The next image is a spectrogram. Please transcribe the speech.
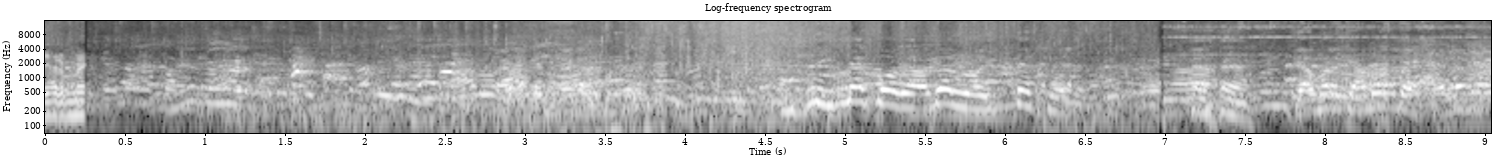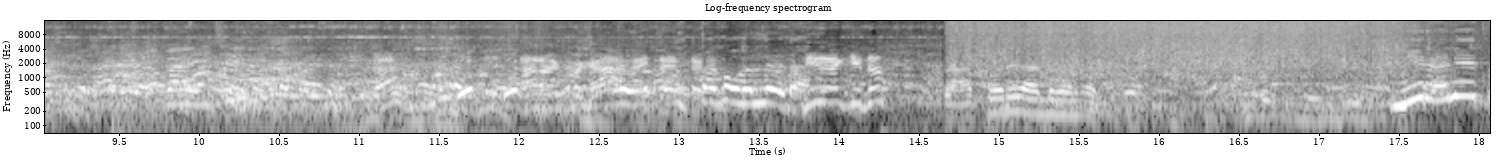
ಯಾರ ಮನೆ ಇನ್ನಕ್ಕೆ ಹೋಗ ಅದಲ್ವ ಇನ್ನಕ್ಕೆ ಹೋಗ ಕ್ಯಾಮರಾ ಕ್ಯಾಮರಾ ನೀರು ಹಾಕಿದ್ದು ನೀರು ಹನಿ ಐತ್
